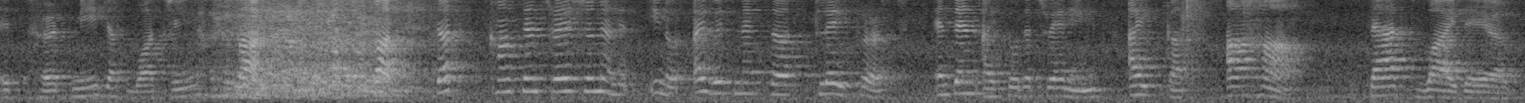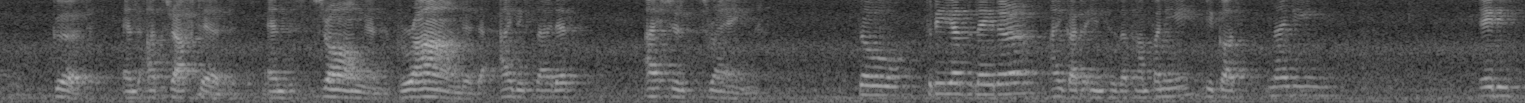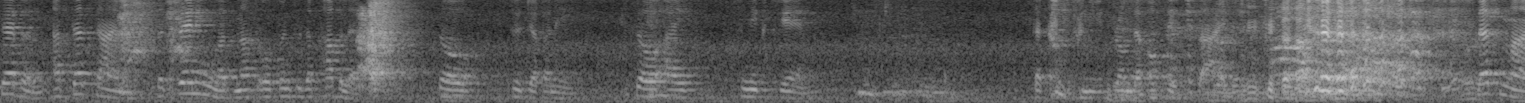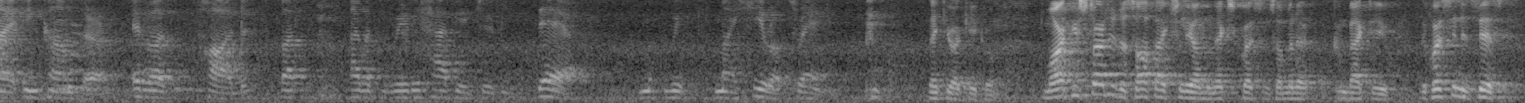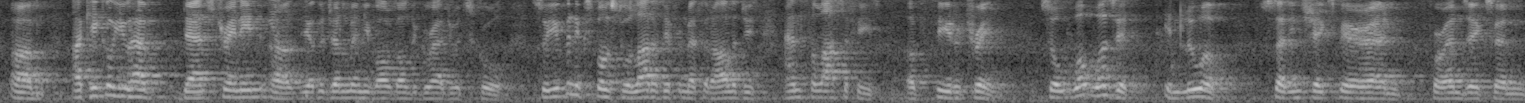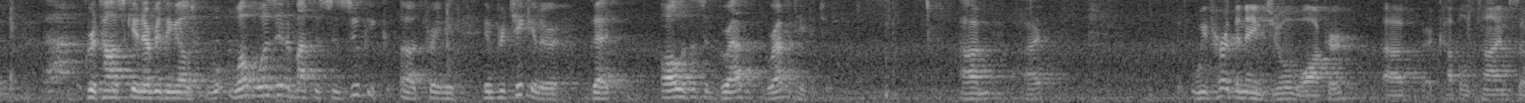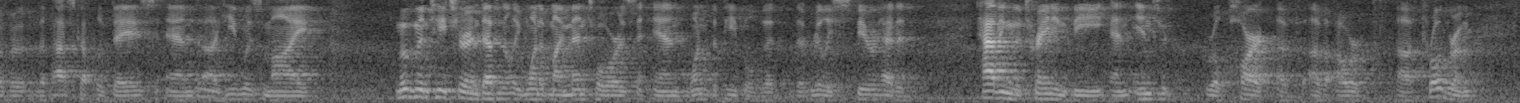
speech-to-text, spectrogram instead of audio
it hurts me just watching. But, but that concentration and, you know, I witnessed the play first and then I saw the training. I got, aha, that's why they're good and attracted and strong and grounded. I decided I should train. So three years later, I got into the company because 1987, at that time, the training was not open to the public, so to Japanese. So I sneaked in the company from the office side. That's my encounter. It was hard, but I was really happy to be there m- with my hero train. Thank you, Akiko. Mark, you started us off actually on the next question, so I'm going to come back to you. The question is this. Um, Akiko, you have dance training. Uh, the other gentlemen, you've all gone to graduate school. So you've been exposed to a lot of different methodologies and philosophies of theater training. So what was it, in lieu of studying Shakespeare and forensics and Grotowski and everything else. What was it about the Suzuki uh, training in particular that all of us have grav- gravitated to? Um, I, we've heard the name Jewel Walker uh, a couple of times over the past couple of days, and uh, he was my movement teacher and definitely one of my mentors and one of the people that, that really spearheaded having the training be an integral part of, of our uh, program.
